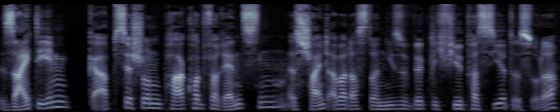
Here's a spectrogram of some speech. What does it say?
Seitdem gab es ja schon ein paar Konferenzen. Es scheint aber, dass da nie so wirklich viel passiert ist, oder?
